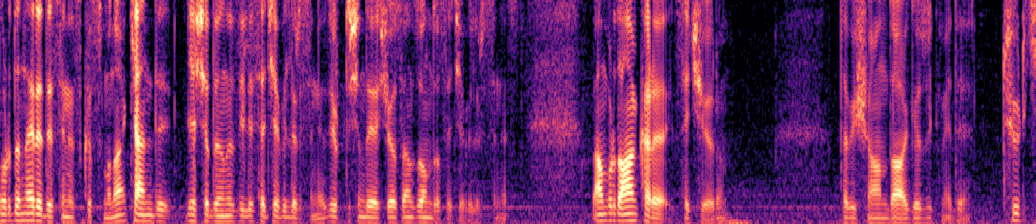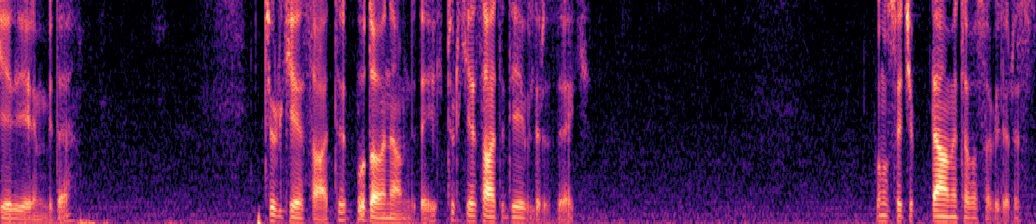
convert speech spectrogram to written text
Burada neredesiniz kısmına kendi yaşadığınız ili seçebilirsiniz. Yurt dışında yaşıyorsanız onu da seçebilirsiniz. Ben burada Ankara seçiyorum. Tabii şu an daha gözükmedi. Türkiye diyelim bir de. Türkiye saati. Bu da önemli değil. Türkiye saati diyebiliriz direkt. Bunu seçip devam ete basabiliriz.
